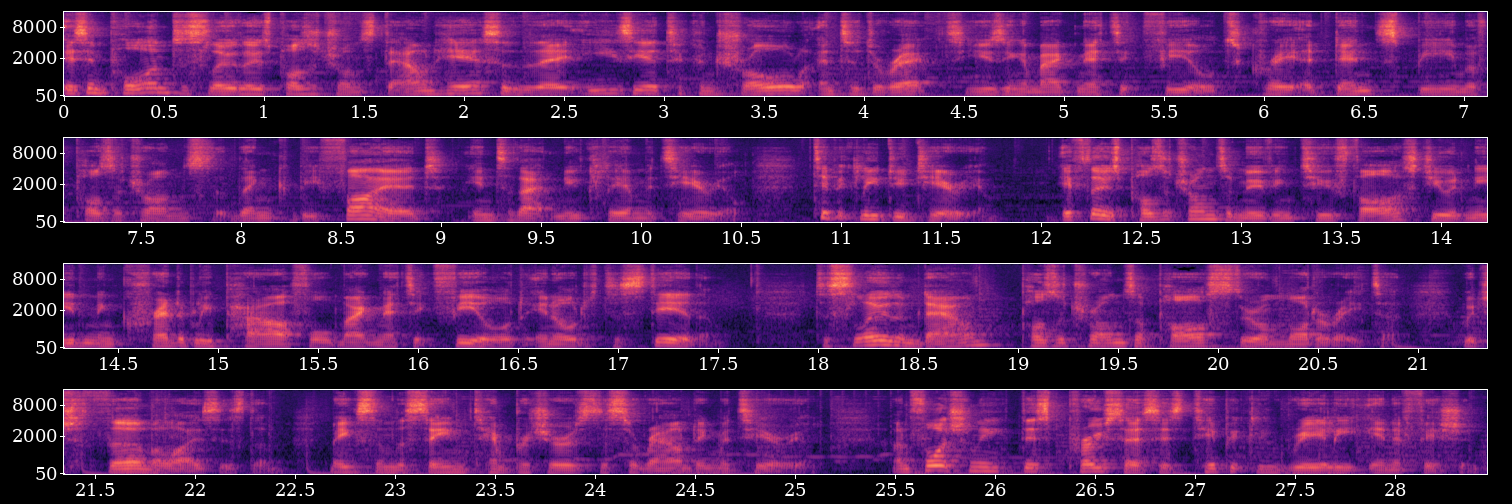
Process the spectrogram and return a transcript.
It's important to slow those positrons down here so that they're easier to control and to direct using a magnetic field to create a dense beam of positrons that then can be fired into that nuclear material, typically deuterium. If those positrons are moving too fast, you would need an incredibly powerful magnetic field in order to steer them. To slow them down, positrons are passed through a moderator, which thermalizes them, makes them the same temperature as the surrounding material. Unfortunately, this process is typically really inefficient,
